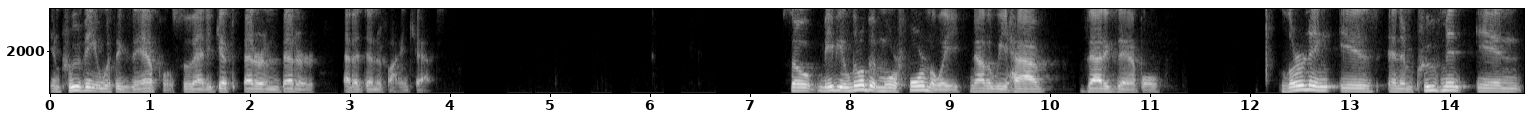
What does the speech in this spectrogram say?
improving it with examples so that it gets better and better at identifying cats. So maybe a little bit more formally, now that we have that example, learning is an improvement in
